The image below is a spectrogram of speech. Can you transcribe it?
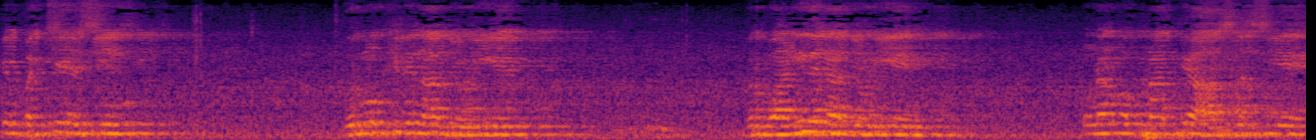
ਕਿ ਬੱਚੇ ਅਸੀਂ ਗੁਰਮੁਖੀ ਦੇ ਨਾਲ ਜੋੜੀਏ, ਗੁਰਬਾਣੀ ਦੇ ਨਾਲ ਜੋੜੀਏ, ਉਹਨਾਂ ਨੂੰ ਆਪਣਾ ਇਤਿਹਾਸ ਦੱਸੀਏ,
